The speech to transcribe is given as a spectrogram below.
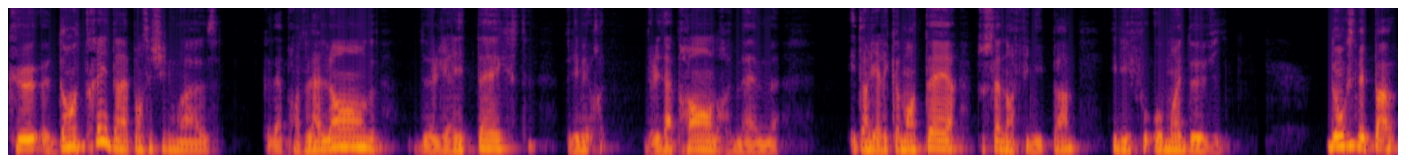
que d'entrer dans la pensée chinoise, que d'apprendre la langue, de lire les textes, de les, de les apprendre même, et d'en lire les commentaires, tout cela n'en finit pas. Il y faut au moins deux vies. Donc ce n'est pas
